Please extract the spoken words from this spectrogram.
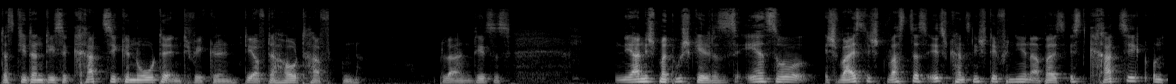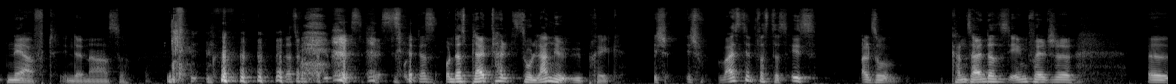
dass die dann diese kratzige Note entwickeln, die auf der Haut haften. Dieses, ja, nicht mal Duschgel, das ist eher so, ich weiß nicht, was das ist, kann es nicht definieren, aber es ist kratzig und nervt in der Nase. das und, das, und das bleibt halt so lange übrig. Ich, ich weiß nicht, was das ist. Also kann sein, dass es irgendwelche äh,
